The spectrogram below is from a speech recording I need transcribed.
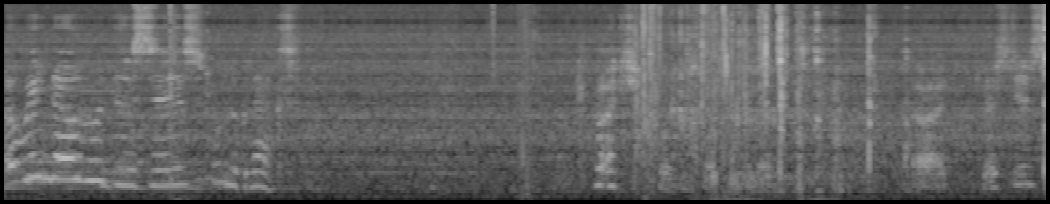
Oh, we know who this is. Oh, look axe. I. Alright, let's just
